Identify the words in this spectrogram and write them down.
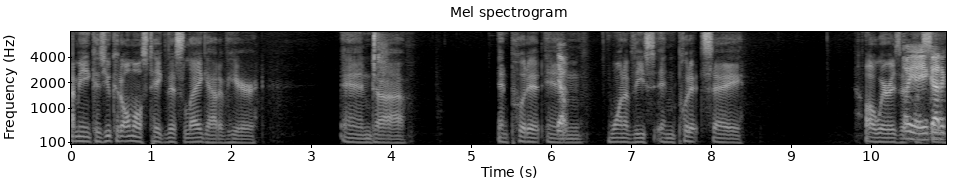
I mean, because you could almost take this leg out of here and uh, and put it in yep. one of these and put it say, oh, where is it? Oh yeah, Let's you got to.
